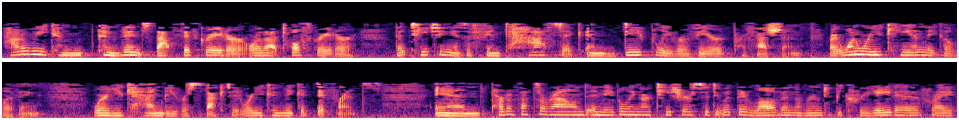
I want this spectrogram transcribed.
How do we con- convince that fifth grader or that 12th grader that teaching is a fantastic and deeply revered profession, right? One where you can make a living, where you can be respected, where you can make a difference. And part of that's around enabling our teachers to do what they love in the room, to be creative, right?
